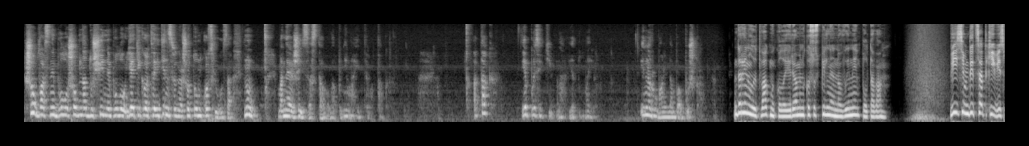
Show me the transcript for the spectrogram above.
Щоб вас не було, щоб на душі не було. Я тільки оце єдине, що тонко сльоза. Ну, мене життя заставила, понімаєте, отак. А так, я позитивна, я думаю. І нормальна бабушка. Дарина Литвак, Микола Єрьоменко, Суспільне новини, Полтава. Вісім дитсадків із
